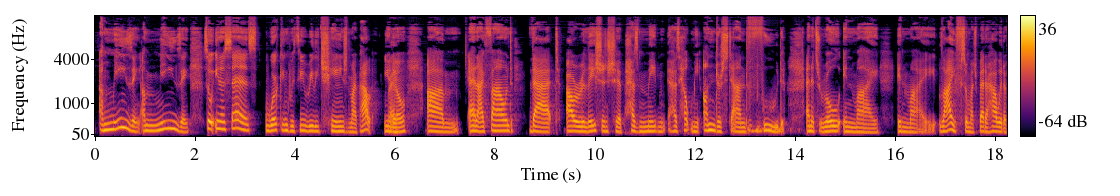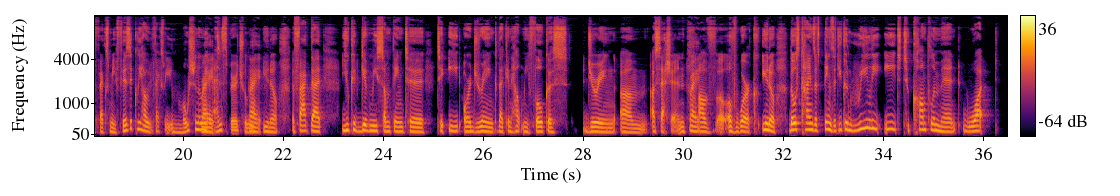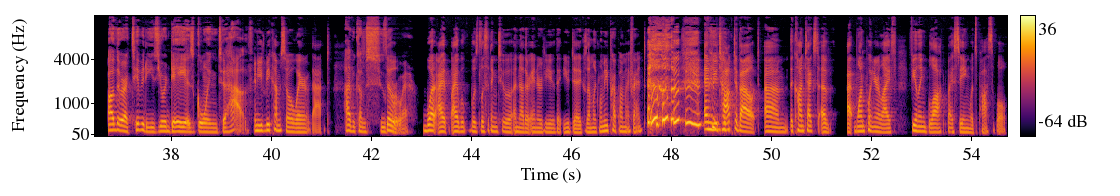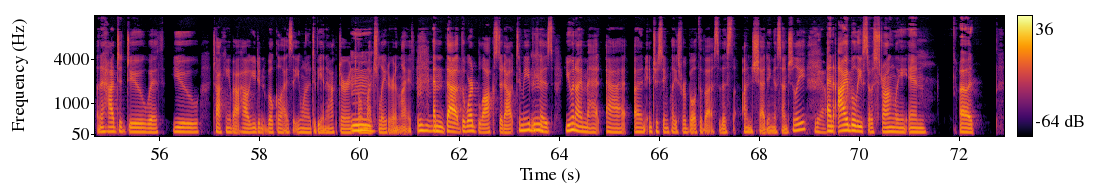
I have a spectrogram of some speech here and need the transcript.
amazing, amazing. So in a sense, working with you really changed my palate. You Right. know, um, and I found that our relationship has made has helped me understand Mm-hmm. food and its role in my in my life so much better how it affects me physically how it affects me emotionally Right. and spiritually Right. you know the fact that you could give me something to to eat or drink that can help me focus during um a session Right. of of work you know those kinds of things that you can really eat to complement what other activities your day is going to have And you've become so aware of that. I've become super So- aware What I, I w- was listening to another interview that you did because I'm like, let me prep on my friend. and you talked about um, the context of at one point in your life feeling blocked by seeing what's possible. And it had to do with you talking about how you didn't vocalize that you wanted to be an actor until Mm. much later in life. Mhm. And that the word block stood out to me Mm. because you and I met at an interesting place for both of us. This unshedding essentially. yeah And I believe so strongly in a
